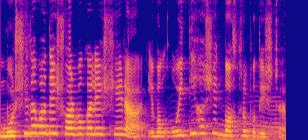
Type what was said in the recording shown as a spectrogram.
মুর্শিদাবাদের সর্বকালের সেরা এবং ঐতিহাসিক বস্ত্র প্রতিষ্ঠান।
